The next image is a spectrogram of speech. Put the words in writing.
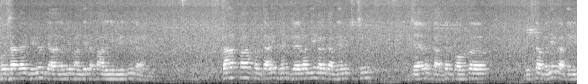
ਹੋ ਸਕਦਾ ਵੀਡੀਓ ਜ਼ਿਆਦਾ ਲੰਬੀ ਬਣਦੀ ਤਾਂ ਆਪਾਂ ਅਗਲੀ ਵੀਡੀਓ ਵੀ ਕਰਾਂਗੇ। ਤਾਂ ਆਪਾਂ 45% ਡਰਾਈਵਰਾਂ ਦੀ ਗੱਲ ਕਰਦੇ ਹਾਂ ਵੀ ਤੁਸੀਂ ਡਰਾਈਵਰ ਕਰਦੇ ਬਹੁਤ ਵਿੱਚ ਤਾਂ ਵਧੀਆ ਕਰਦੇ ਨੇ।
